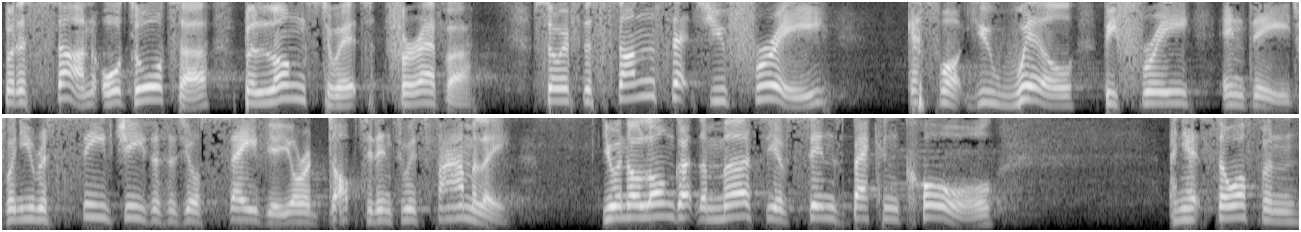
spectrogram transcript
but a son or daughter belongs to it forever. So if the son sets you free, guess what? You will be free indeed. When you receive Jesus as your Savior, you're adopted into His family. You are no longer at the mercy of sin's beck and call. And yet, so often,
